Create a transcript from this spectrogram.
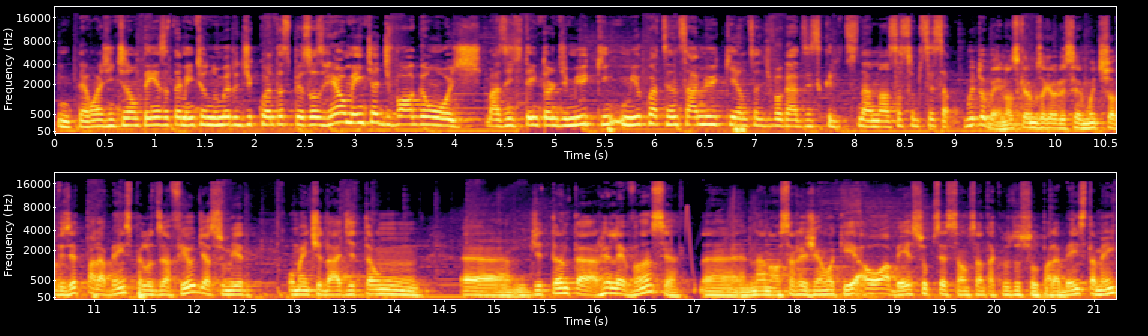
Então a gente não tem exatamente o número de quantas pessoas realmente advogam hoje, mas a gente tem em torno de 1.400 a 1.500 advogados inscritos na nossa subseção. Muito bem, nós queremos agradecer muito sua visita, parabéns pelo desafio de assumir uma entidade tão é, de tanta relevância é, na nossa região aqui, a OAB Subseção Santa Cruz do Sul. Parabéns também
